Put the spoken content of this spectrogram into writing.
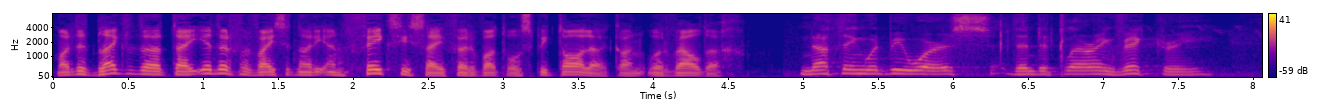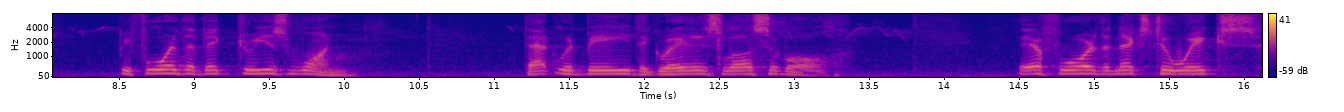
maar dit blyk dat hy eerder verwys het na die infeksiesyfer wat hospitale kan oorweldig. Nothing would be worse than declaring victory before the victory is won. That would be the greatest loss of all. Therefore, the next two weeks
